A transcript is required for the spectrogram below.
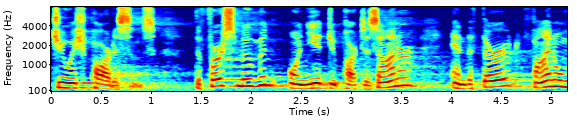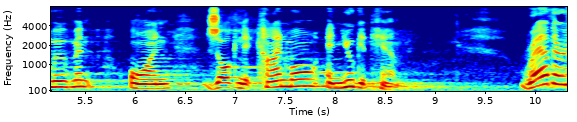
Jewish partisans. The first movement on Yid du Partisaner, and the third, final movement on Zog nit kein and Jugend Hymn. Rather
